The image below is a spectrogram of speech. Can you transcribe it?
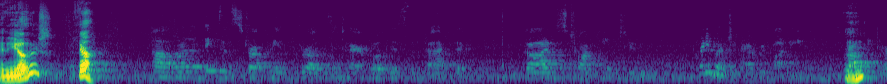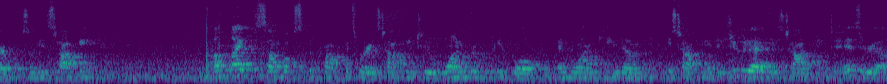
Any others? Yeah. mm-hmm. entire book. So he's talking, unlike some books of the prophets where he's talking to one group of people in one kingdom, he's talking to Judah, he's talking to Israel,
